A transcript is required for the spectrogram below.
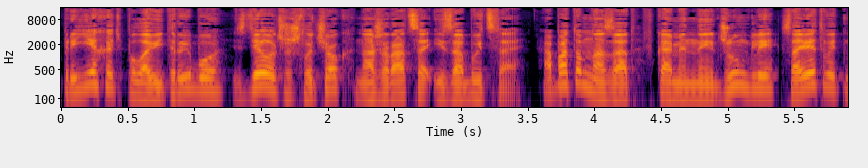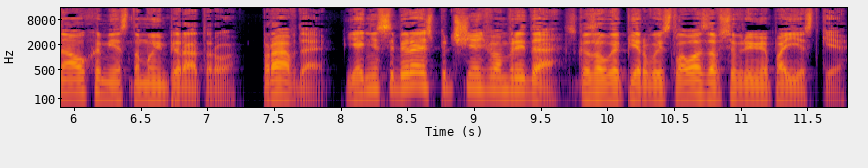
Приехать, половить рыбу, сделать шашлычок, нажраться и забыться. А потом назад, в каменные джунгли, советовать на ухо местному императору. «Правда. Я не собираюсь причинять вам вреда», — сказал я первые слова за все время поездки.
